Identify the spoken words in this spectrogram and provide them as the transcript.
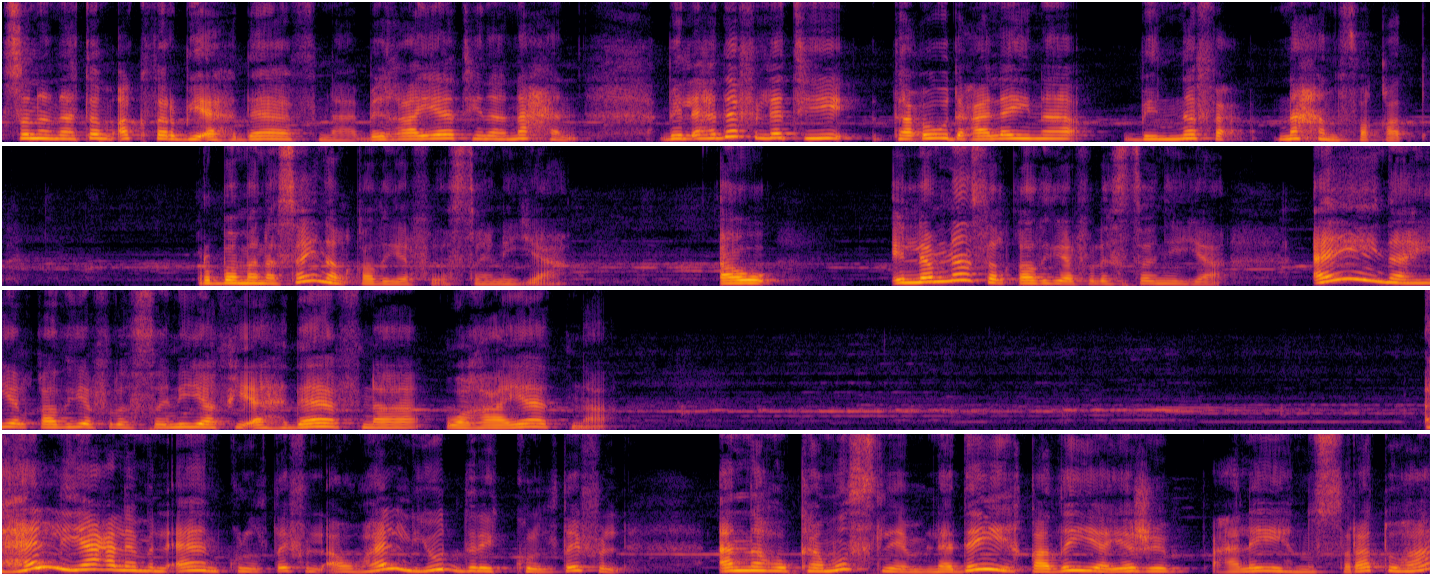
صرنا نهتم أكثر بأهدافنا بغاياتنا نحن بالأهداف التي تعود علينا بالنفع نحن فقط. ربما نسينا القضية الفلسطينية. أو إن لم ننسى القضية الفلسطينية أين هي القضية الفلسطينية في أهدافنا وغاياتنا؟ هل يعلم الآن كل طفل أو هل يدرك كل طفل أنه كمسلم لديه قضية يجب عليه نصرتها؟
